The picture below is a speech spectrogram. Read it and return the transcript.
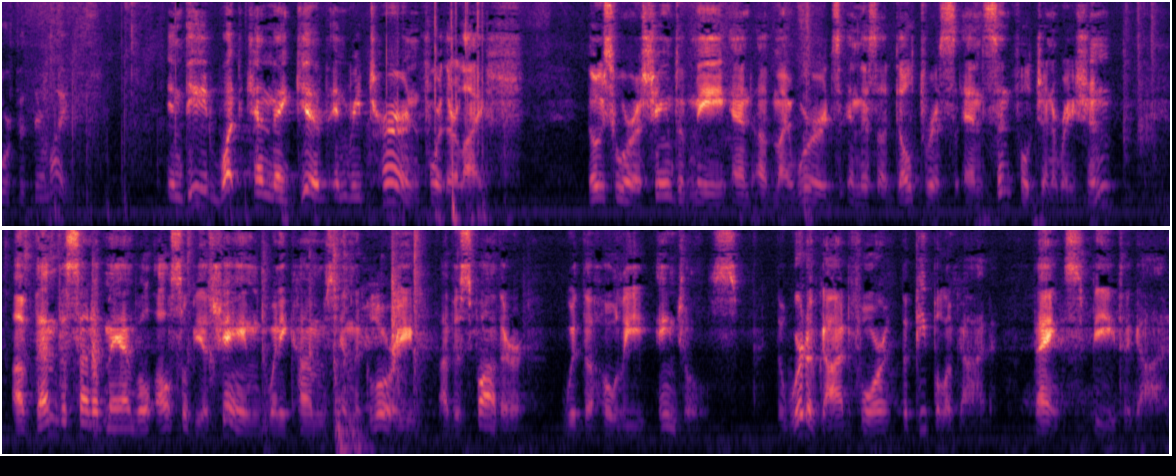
forfeit their life. Indeed, what can they give in return for their life? Those who are ashamed of me and of my words in this adulterous and sinful generation, of them the Son of Man will also be ashamed when he comes in the glory of his Father with the holy angels. The word of God for the people of God. Thanks be to God.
